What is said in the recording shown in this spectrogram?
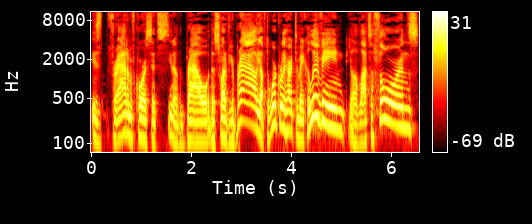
is for Adam, of course, it's, you know, the brow, the sweat of your brow. You have to work really hard to make a living. You'll have lots of thorns.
